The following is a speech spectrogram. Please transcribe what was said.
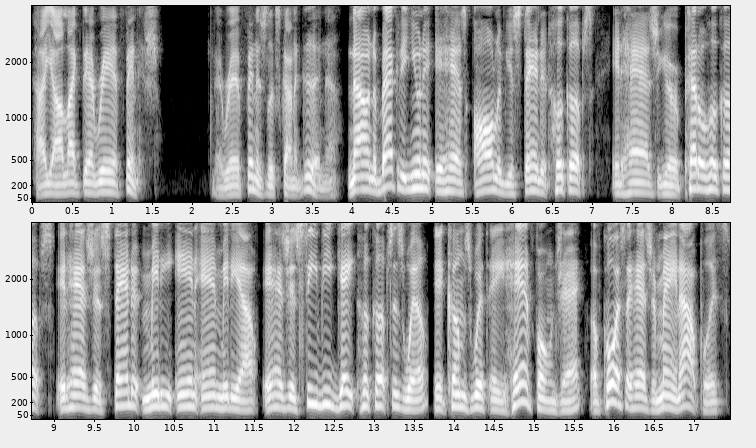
how y'all like that red finish? That red finish looks kind of good now. Now in the back of the unit, it has all of your standard hookups it has your pedal hookups. It has your standard MIDI in and MIDI out. It has your CV gate hookups as well. It comes with a headphone jack. Of course, it has your main outputs.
